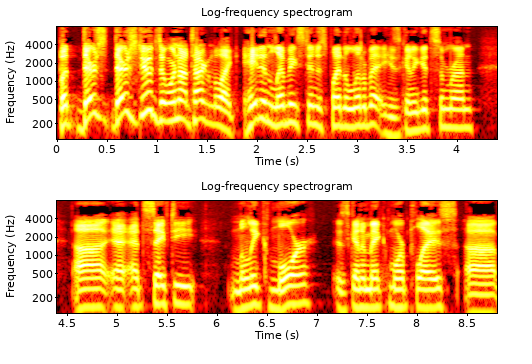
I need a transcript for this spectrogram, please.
But there's there's dudes that we're not talking about. Like Hayden Livingston has played a little bit. He's going to get some run uh, at safety. Malik Moore is going to make more plays uh,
